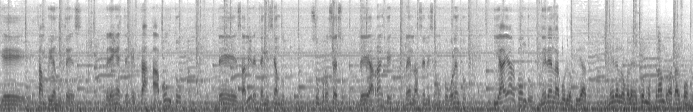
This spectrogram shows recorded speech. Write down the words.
que están pidiendo ustedes. Miren, este está a punto de salir, está iniciando su proceso de arranque. Ven las hélices un poco lento. Y allá al fondo, miren la curiosidad. Miren lo que les estoy mostrando acá al fondo.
